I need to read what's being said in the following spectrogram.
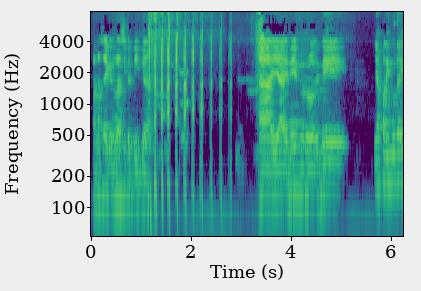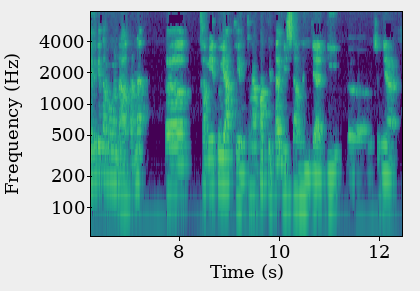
Karena saya generasi ketiga. uh, ya ini Nurul ini yang paling mudah itu kita mengenal karena uh, kami itu yakin kenapa kita bisa menjadi uh, maksudnya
